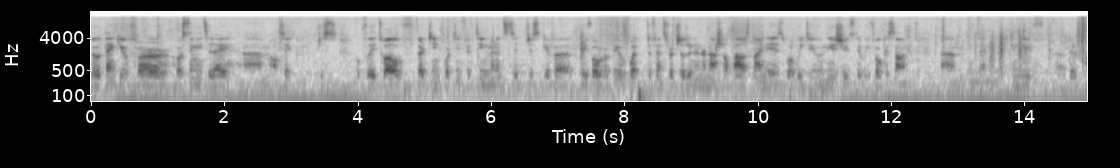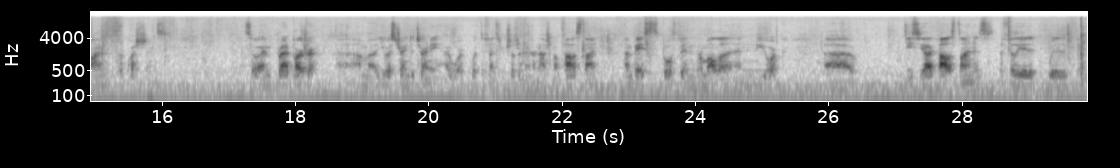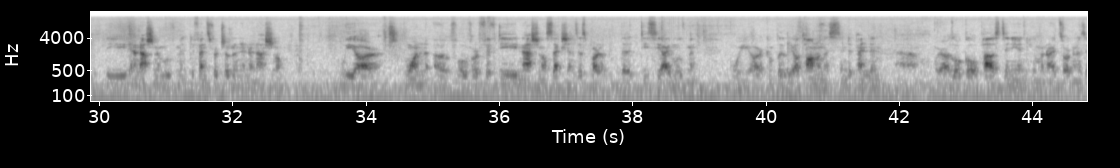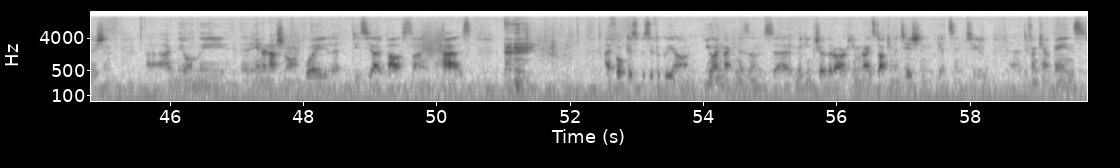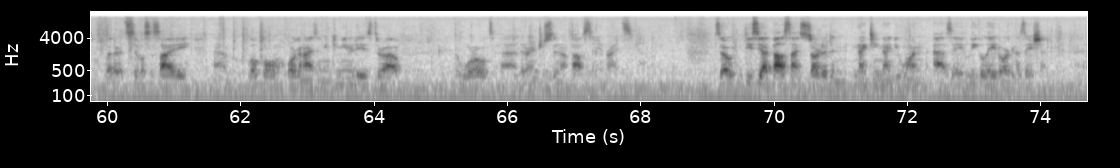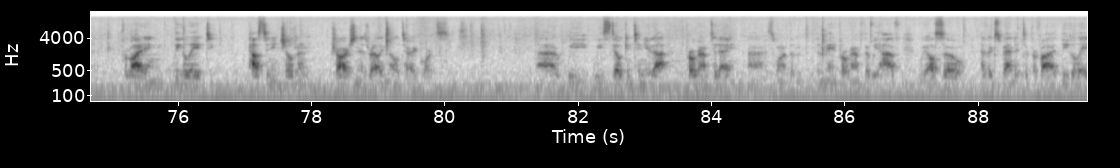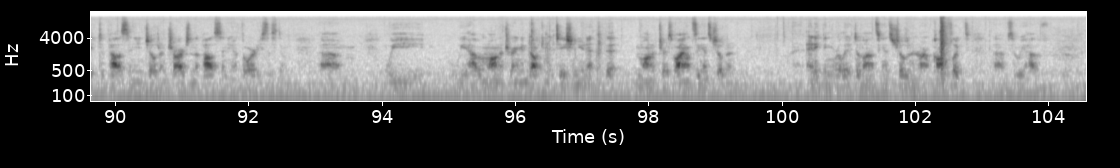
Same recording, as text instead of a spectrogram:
So thank you for hosting me today. Um, I'll take just hopefully 12, 13, 14, 15 minutes to just give a brief overview of what Defense for Children International Palestine is, what we do, and the issues that we focus on. Um, and then we can leave a bit of time for questions. So I'm Brad Parker. Uh, I'm a U.S. trained attorney. I work with Defense for Children International Palestine. I'm based both in Ramallah and New York. Uh, DCI Palestine is affiliated with the international movement Defense for Children International. We are one of over 50 national sections as part of the DCI movement. We are completely autonomous, independent. Um, we are a local Palestinian human rights organization. Uh, I'm the only uh, international employee that DCI Palestine has. I focus specifically on UN mechanisms, uh, making sure that our human rights documentation gets into uh, different campaigns, whether it's civil society, um, local organizing in communities throughout the world uh, that are interested in Palestinian rights. So DCI Palestine started in 1991 as a legal aid organization, uh, providing legal aid to Palestinian children charged in Israeli military courts. Uh, we, we still continue that program today. Uh, it's one of the, the main programs that we have. We also have expanded to provide legal aid to Palestinian children charged in the Palestinian Authority system. Um, we, we have a monitoring and documentation unit that monitors violence against children, anything related to violence against children in armed conflict. Um, so we have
